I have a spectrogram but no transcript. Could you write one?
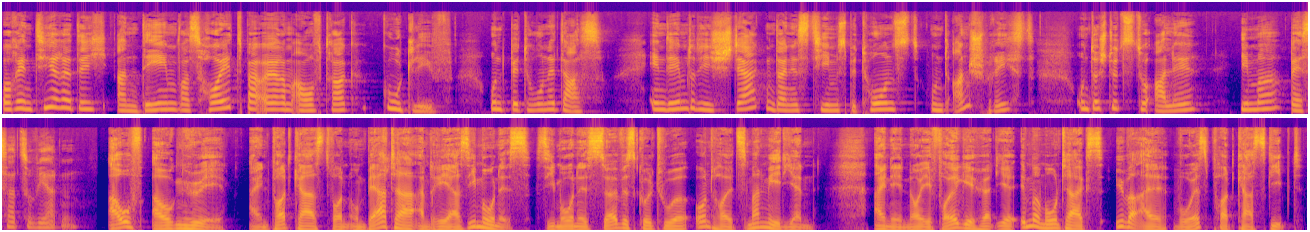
Orientiere dich an dem, was heute bei eurem Auftrag gut lief und betone das. Indem du die Stärken deines Teams betonst und ansprichst, unterstützt du alle, immer besser zu werden. Auf Augenhöhe. Ein Podcast von Umberta Andrea Simonis, Simonis Servicekultur und Holzmann Medien. Eine neue Folge hört ihr immer montags, überall, wo es Podcasts gibt.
